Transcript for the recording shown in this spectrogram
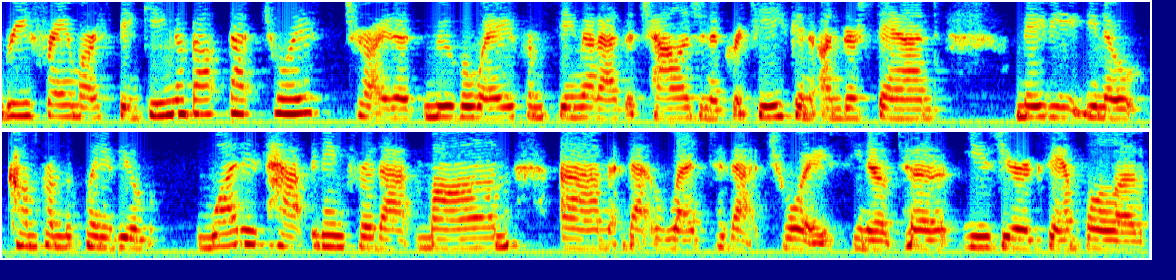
reframe our thinking about that choice, try to move away from seeing that as a challenge and a critique and understand maybe, you know, come from the point of view of what is happening for that mom um, that led to that choice, you know, to use your example of,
